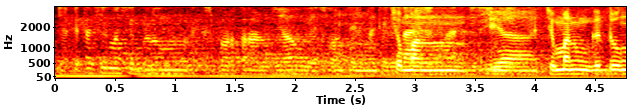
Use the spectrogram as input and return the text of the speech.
ya kita sih masih belum ekspor terlalu jauh ya soal cerita-cerita Cuman yang di sini. ya, cuman gedung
